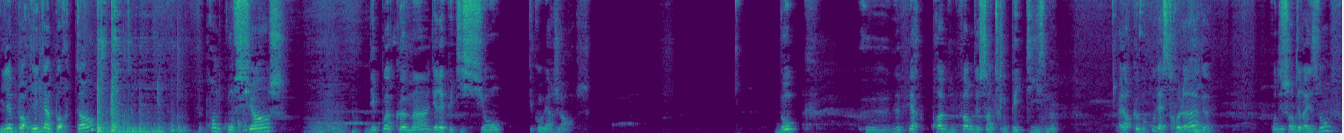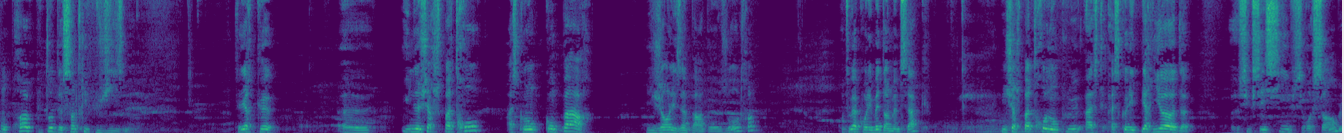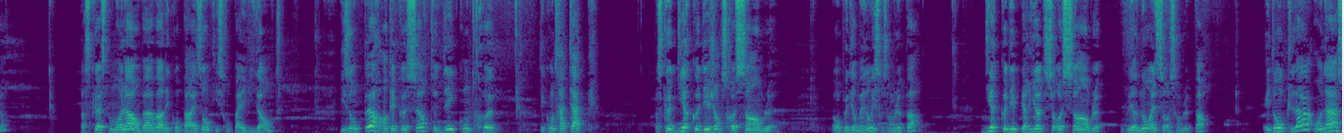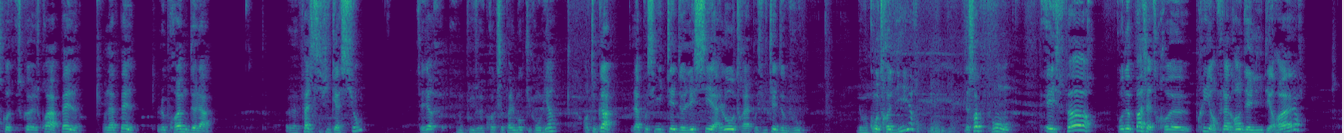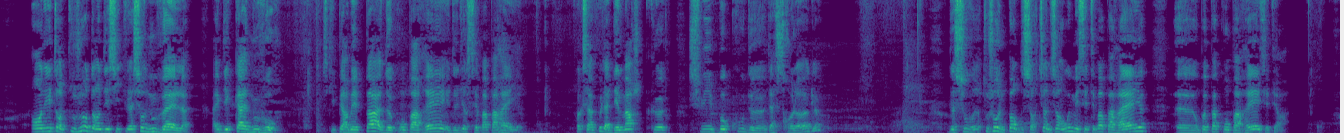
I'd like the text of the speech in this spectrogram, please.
il est important de prendre conscience des points communs, des répétitions, des convergences. Donc, euh, de faire preuve d'une forme de centripétisme. Alors que beaucoup d'astrologues, pour des sortes de raisons, font preuve plutôt de centrifugisme. C'est-à-dire que euh, ne cherchent pas trop à ce qu'on compare les gens les uns par rapport aux autres, en tout cas qu'on les mette dans le même sac. Ils ne cherchent pas trop non plus à, ce que les périodes euh, successives se ressemblent, parce qu'à ce moment-là, on va avoir des comparaisons qui ne seront pas évidentes. Ils ont peur, en quelque sorte, des contre des contre-attaques. Parce que dire que des gens se ressemblent, on peut dire mais non, ils ne se ressemblent pas. Dire que des périodes se ressemblent, on peut dire non, elles ne se ressemblent pas. Et donc là, on a ce que, je crois appelle, on appelle le problème de la euh, falsification, c'est-à-dire, je crois que ce n'est pas le mot qui convient, en tout cas, la possibilité de laisser à l'autre la possibilité de vous, de vous contredire, de sorte font effort pour ne pas être euh, pris en flagrant délit d'erreur, en étant toujours dans des situations nouvelles, avec des cas nouveaux, ce qui ne permet pas de comparer et de dire c'est pas pareil crois que c'est un peu la démarche que suivent beaucoup d'astrologues, de, s'ouvrir toujours une porte de sortie en disant oui mais c'était pas pareil, euh, on peut pas comparer, etc.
